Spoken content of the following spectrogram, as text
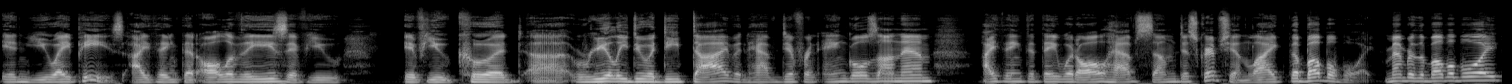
in UAPs. I think that all of these, if you if you could uh, really do a deep dive and have different angles on them, I think that they would all have some description, like the Bubble Boy. Remember the Bubble Boy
